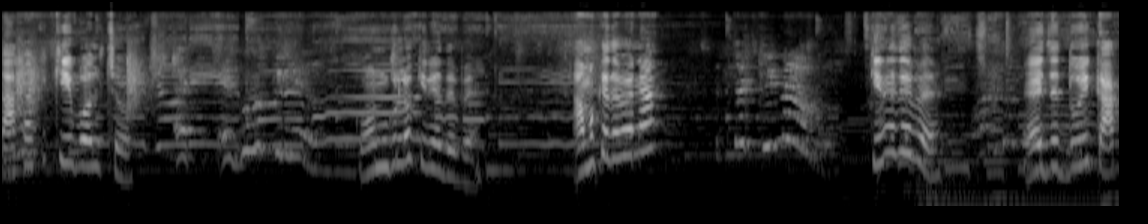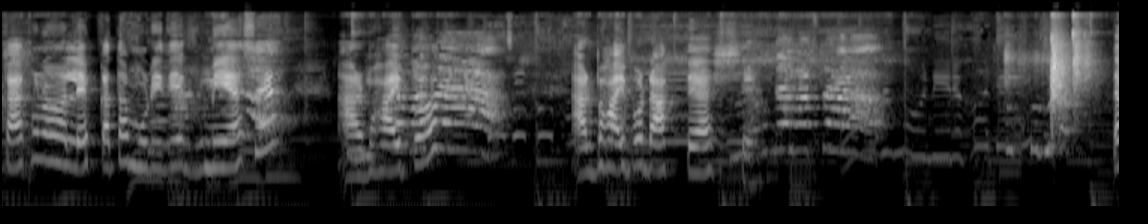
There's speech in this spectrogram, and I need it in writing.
কাকাকে কি বলছো? কোনগুলো কিনে দেবে? আমাকে দেবে না? কিনে দেবে? এই যে দুই কাকা এখনও লেপ কাতা মুড়ি দিয়ে ঘুমিয়ে আছে, আর ভাইপো আর ভাইপো ডাকতে আসছে। তা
